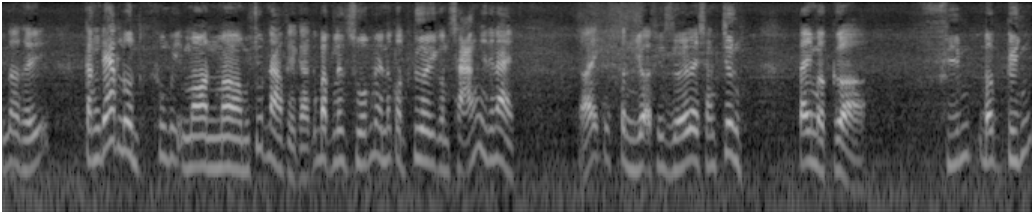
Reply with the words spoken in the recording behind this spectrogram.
Chúng ta thấy căng đét luôn không bị mòn mờ một chút nào kể cả cái bậc lên xuống đây nó còn tươi còn sáng như thế này. Đấy cái phần nhựa phía dưới đây sáng trưng. Tay mở cửa phím bấm kính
